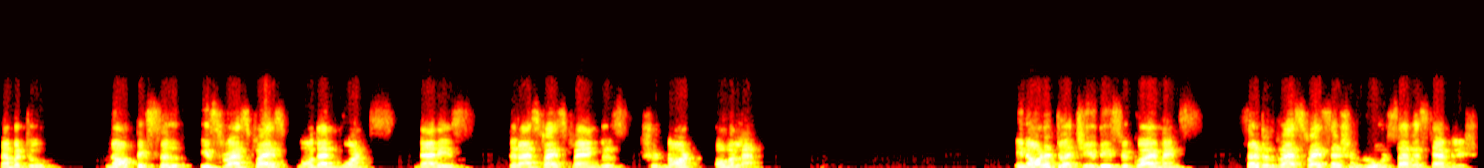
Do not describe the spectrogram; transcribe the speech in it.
Number two, no pixel is rasterized more than once. That is, the rasterized triangles should not overlap. In order to achieve these requirements, certain rasterization rules are established.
